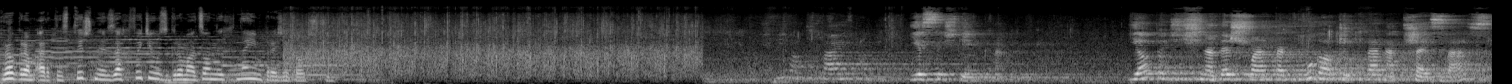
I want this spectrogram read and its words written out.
Program artystyczny zachwycił zgromadzonych na imprezie gości. Jesteś piękna. I oto dziś nadeszła tak długo oczekiwana przez Was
